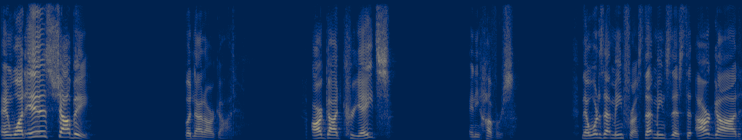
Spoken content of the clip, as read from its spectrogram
And what is shall be. but not our God. Our God creates and he hovers. Now, what does that mean for us? That means this that our God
